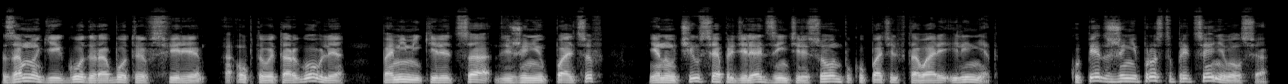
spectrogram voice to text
За многие годы работы в сфере оптовой торговли, по мимике лица, движению пальцев, я научился определять, заинтересован покупатель в товаре или нет. Купец же не просто приценивался,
